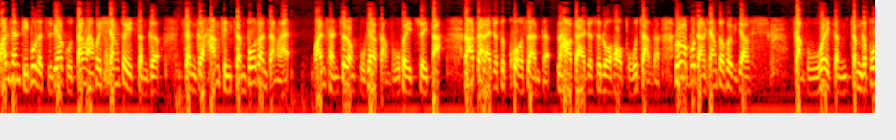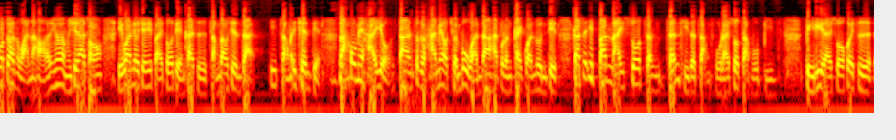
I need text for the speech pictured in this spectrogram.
完成底部的指标股，当然会相对整个整个行情整波段涨来完成这种股票涨幅会最大。然后再来就是扩散的，然后再来就是落后补涨的。落后补涨相对会比较涨幅会整整个波段完了哈，因为我们现在从一万六千一百多点开始涨到现在。一涨了一千点，那后面还有，当然这个还没有全部完，当然还不能盖棺论定。但是一般来说，整整体的涨幅来说，涨幅比比例来说，会是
